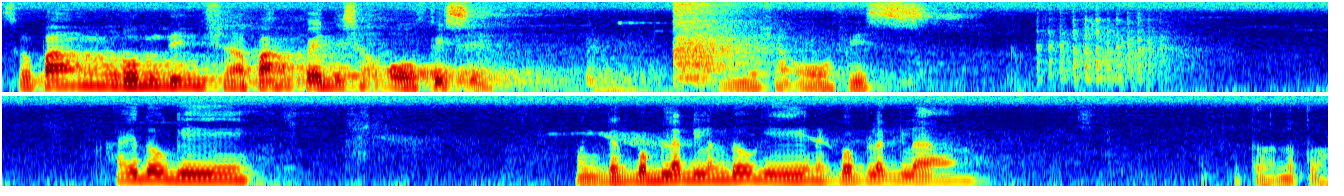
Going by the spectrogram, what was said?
So, parang room din siya. Parang pwede siyang office eh. Pwede siyang office. Hi, Doggy. Mag nagbablog lang, Doggy. Nagbablog lang. Ito, ano to?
